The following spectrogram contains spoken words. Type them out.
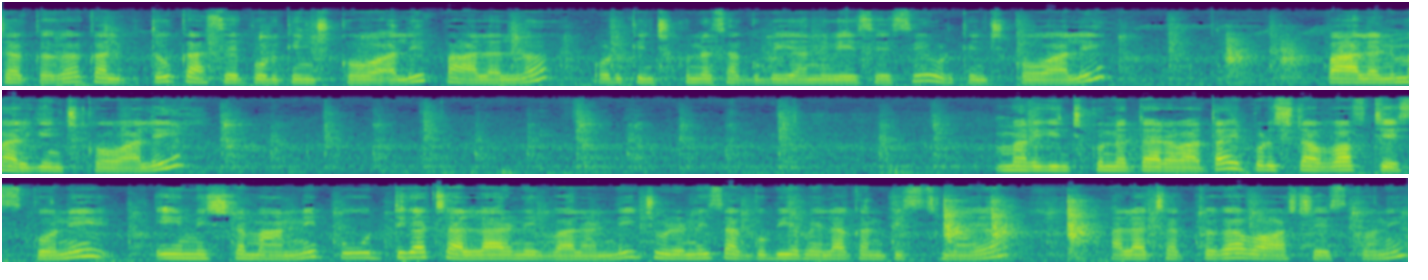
చక్కగా కలుపుతూ కాసేపు ఉడికించుకోవాలి. పాలల్లో ఉడికించుకున్న సగ్గుబియ్యాన్ని వేసేసి ఉడికించుకోవాలి. పాలని మరిగించుకోవాలి. మరిగించుకున్న తర్వాత ఇప్పుడు స్టవ్ ఆఫ్ చేసుకొని ఈ మిశ్రమాన్ని పూర్తిగా చల్లారనివ్వాలండి. చూడండి సగ్గుబియ్యం ఎలా కనిపిస్తున్నాయో. అలా చక్కగా వాష్ చేసుకొని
